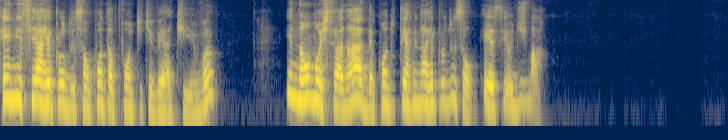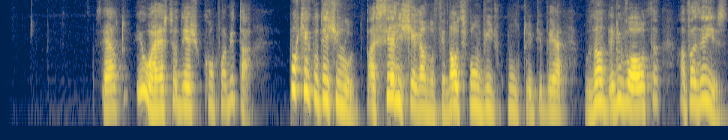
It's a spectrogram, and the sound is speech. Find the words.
reiniciar a reprodução quando a fonte estiver ativa e não mostrar nada quando terminar a reprodução. Esse eu desmarco. Certo? E o resto eu deixo conforme está. Por que, que eu deixo em loop? Se ele chegar no final, se for um vídeo curto eu estiver usando, ele volta a fazer isso.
